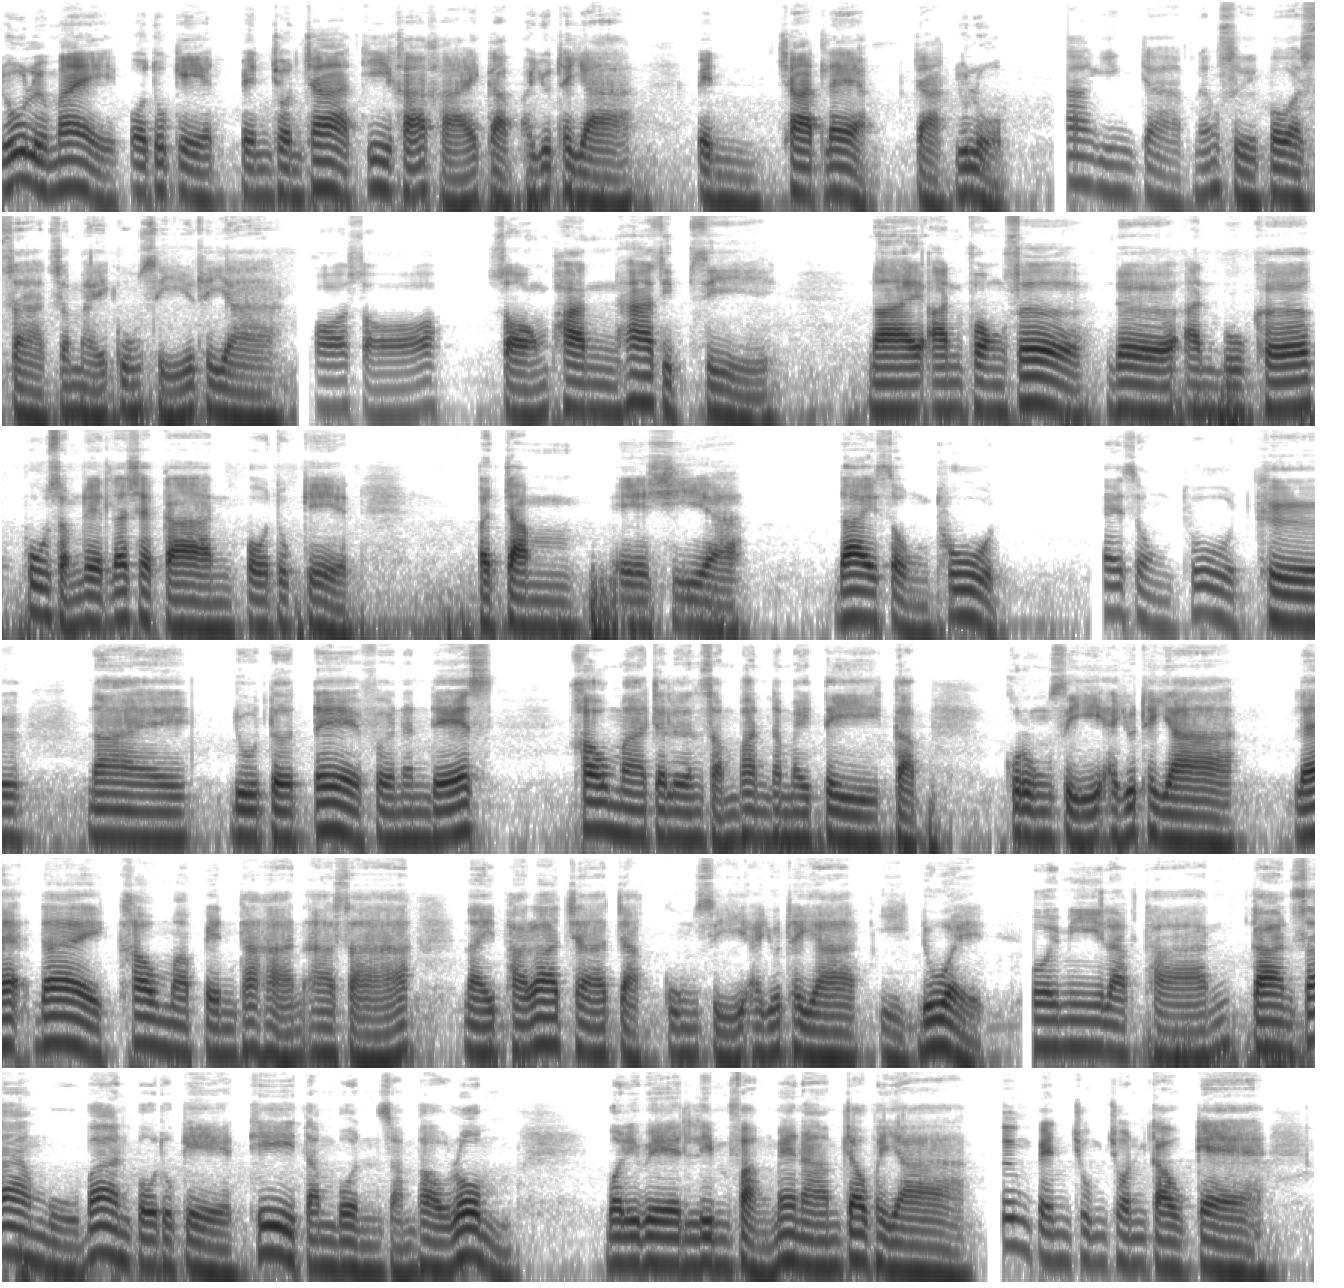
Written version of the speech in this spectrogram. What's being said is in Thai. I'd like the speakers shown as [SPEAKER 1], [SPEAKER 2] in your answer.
[SPEAKER 1] รู้หรือไม่โปรตุเกสเป็นชนชาติที่ค้าขายกับอยุธยา เป็นชาติแรกจากยุโรปอ้างอิงจากหนังสือประวัติศาสตร์สมัยกรุงศรีอยุธยา พศ 2054 นายอันฟองเซอร์ เดออันบูเคิร์ก ผู้สำเร็จราชการโปรตุเกส ประจำเอเชีย ได้ส่งทูต ได้ส่งทูตคือนายดูเตอร์เต้ เฟอร์นันเดส เข้ามาเจริญสัมพันธไมตรีกับกรุงศรีอยุธยา และได้เข้ามาเป็นทหารอาสาในพระราชาจักรกรุงศรีอยุธยาอีกด้วย โดยมีหลักฐานการสร้างหมู่บ้านโปรตุเกสที่ตำบลสำเภาร่ม บริเวณริมฝั่งแม่น้ำเจ้าพยา ซึ่งเป็นชุมชนเก่าแก่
